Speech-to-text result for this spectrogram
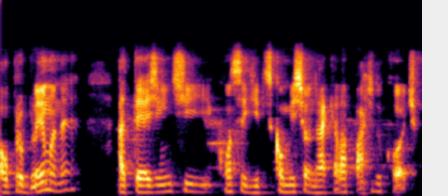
ao problema, né? Até a gente conseguir descomissionar aquela parte do código.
